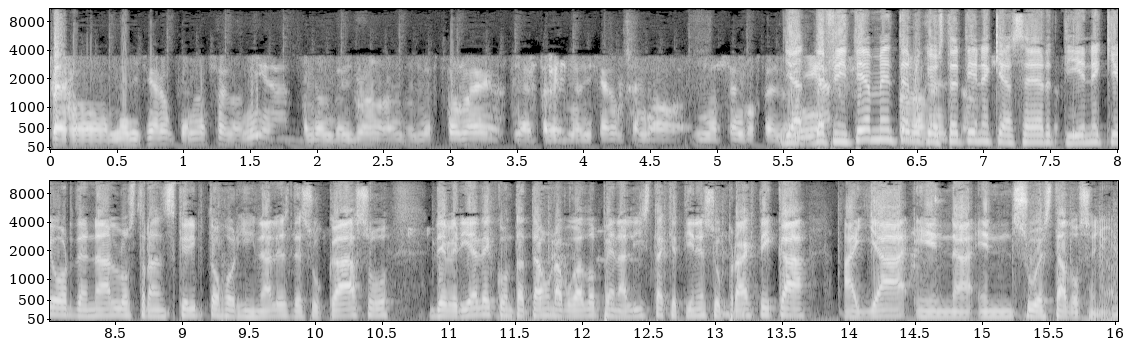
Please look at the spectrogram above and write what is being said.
Pero me dijeron que no felonía, donde yo, donde yo estuve, me, me dijeron que no, no tengo felonía. Ya, definitivamente lo que usted tiene que hacer, tiene que ordenar los transcriptos originales de su caso. Debería de contratar a un abogado penalista que tiene su práctica allá en, ah, en su estado, señor.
